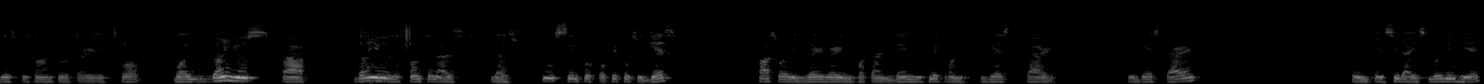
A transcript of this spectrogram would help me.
just put one two three four. But you don't use uh don't use something as that's too simple for people to guess. Password is very very important. Then you click on get started so get started so you can see that it's loading here.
